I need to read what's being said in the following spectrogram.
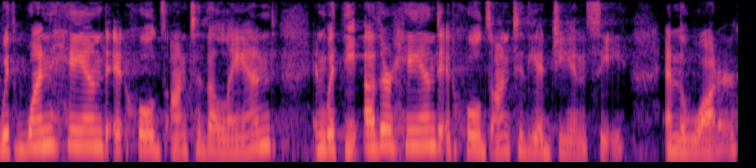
with one hand it holds onto the land, and with the other hand it holds onto the Aegean Sea and the water.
